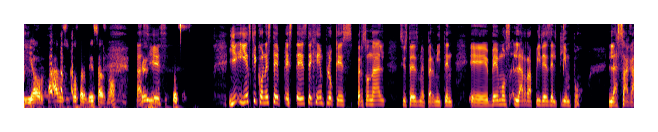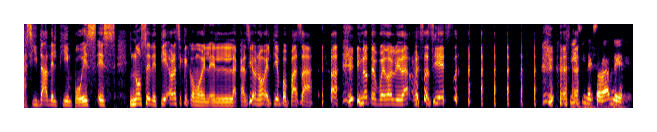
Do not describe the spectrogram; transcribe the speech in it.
y ahorcados y cosas de esas, ¿no? Así es. Y, es que con este, este, este, ejemplo que es personal, si ustedes me permiten, eh, vemos la rapidez del tiempo, la sagacidad del tiempo. Es, es, no se detiene. Ahora sí que como la canción, ¿no? El tiempo pasa y no te puedo olvidar. Pues así es. sí, es inexorable.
